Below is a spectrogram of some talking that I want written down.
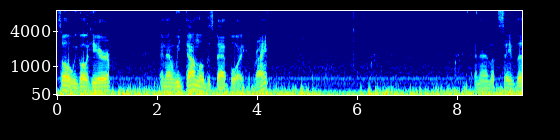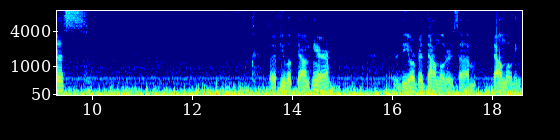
so we go here and then we download this bad boy, right? And then let's save this. So if you look down here, the Orbit downloader is um, downloading.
